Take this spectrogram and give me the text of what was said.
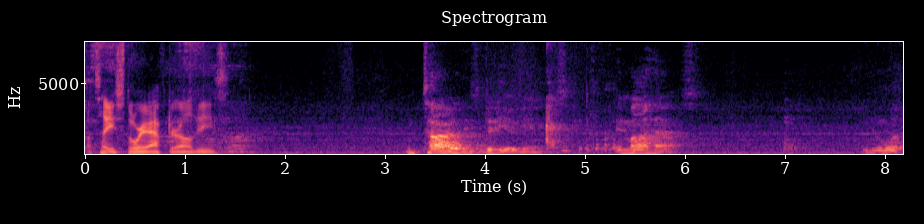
I'll tell you a story after all these. I'm tired of these video games in my house. You know what?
